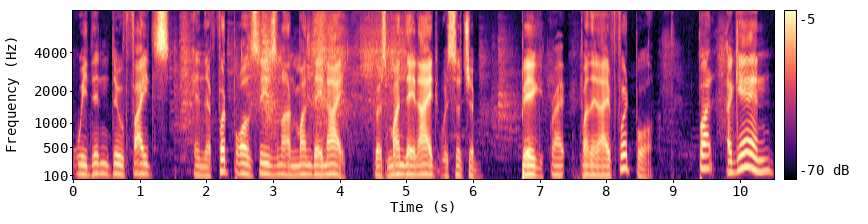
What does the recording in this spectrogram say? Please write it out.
we didn't do fights in the football season on Monday night because Monday night was such a big right. Monday night football. But again,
